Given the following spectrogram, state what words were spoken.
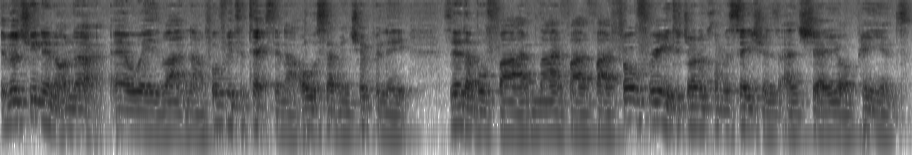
if you're tuned in on the airways right now, feel free to text in at 07 888 055 955. Feel free to join the conversations and share your opinions.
